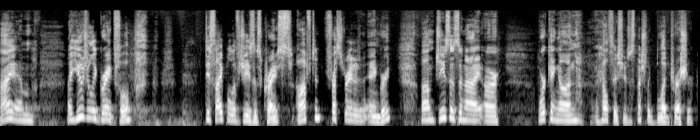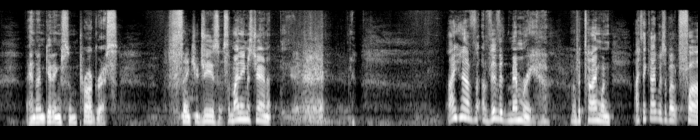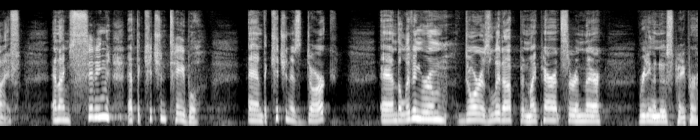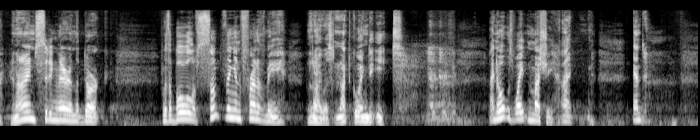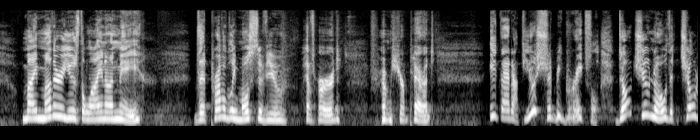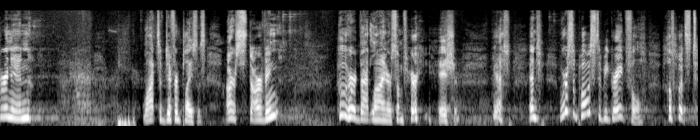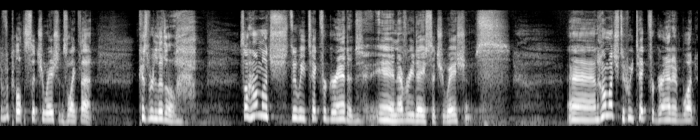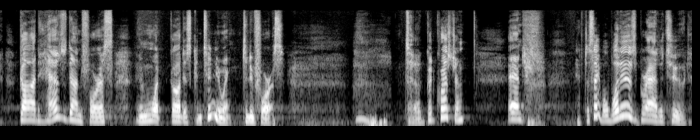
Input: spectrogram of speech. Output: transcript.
I am a usually grateful disciple of Jesus Christ, often frustrated and angry. Um, Jesus and I are working on health issues, especially blood pressure, and I'm getting some progress. Thank you, Jesus. My name is Janet. I have a vivid memory of a time when I think I was about five, and I'm sitting at the kitchen table, and the kitchen is dark, and the living room door is lit up, and my parents are in there reading the newspaper, and I'm sitting there in the dark with a bowl of something in front of me that I was not going to eat. I know it was white and mushy. I, and my mother used the line on me that probably most of you have heard from your parent. Eat that up. You should be grateful. Don't you know that children in lots of different places are starving? Who heard that line or some variation? Yes. And we're supposed to be grateful, although it's difficult situations like that because we're little. So, how much do we take for granted in everyday situations? And how much do we take for granted what God has done for us and what God is continuing to do for us? It's a good question. And I have to say, well, what is gratitude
